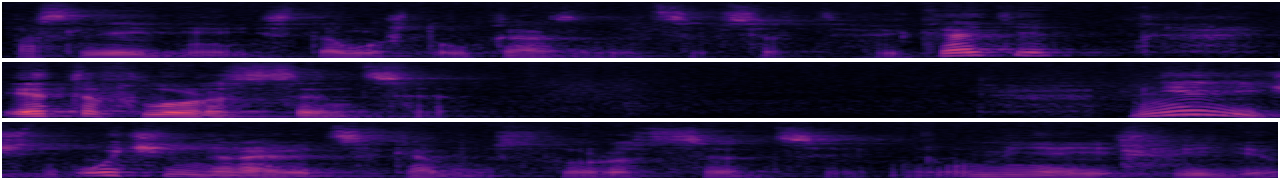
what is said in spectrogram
последнее из того, что указывается в сертификате, это флуоресценция. Мне лично очень нравятся камни с флуоресценцией. У меня есть видео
